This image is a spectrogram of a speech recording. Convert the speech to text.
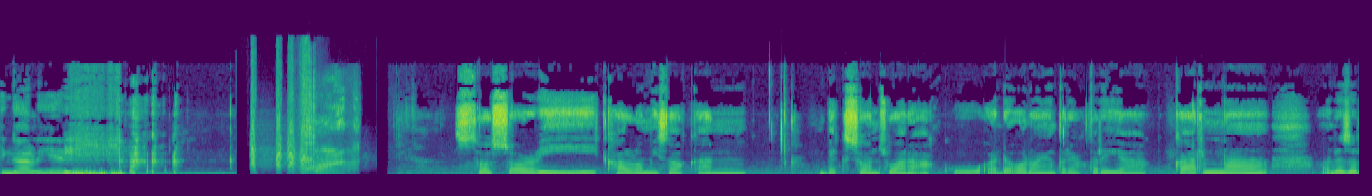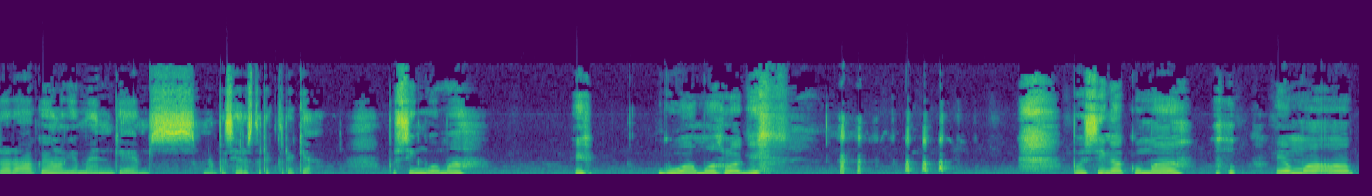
tinggalin. So sorry kalau misalkan backsound suara aku ada orang yang teriak-teriak. Karena ada saudara aku yang lagi main games. Kenapa sih harus teriak-teriak ya? Pusing gua mah. Ih gua mah lagi. Pusing aku mah. Ya maaf.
